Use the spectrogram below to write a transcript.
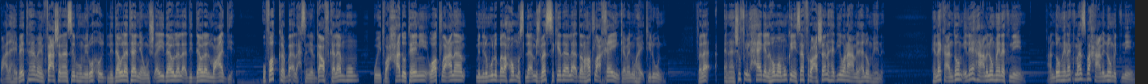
وعلى هيبتها ما ينفعش إن أنا أسيبهم يروحوا لدولة تانية ومش لأي دولة لأ دي الدولة المعادية. وفكر بقى لحسن يرجعوا في كلامهم ويتوحدوا تاني وأطلع أنا من المولد بلا حمص. لأ مش بس كده لأ ده أنا هطلع خاين كمان وهيقتلوني. فلأ أنا هشوف إيه الحاجة اللي هما ممكن يسافروا عشانها دي وأنا اعملها لهم هنا. هناك عندهم إله هعمل لهم هنا اتنين. عندهم هناك مسبح هعمل لهم اتنين.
